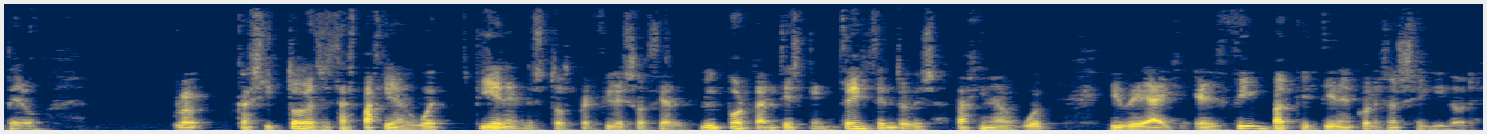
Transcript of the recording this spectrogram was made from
Pero casi todas estas páginas web tienen estos perfiles sociales. Lo importante es que entréis dentro de esas páginas web y veáis el feedback que tienen con esos seguidores.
